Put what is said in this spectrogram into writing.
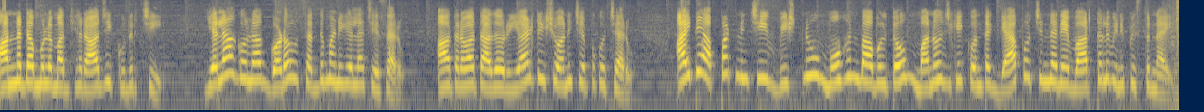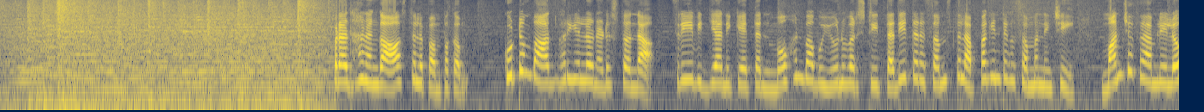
అన్నదమ్ముల మధ్య రాజీ కుదిర్చి ఎలాగోలా గొడవ సద్దుమణిగేలా చేశారు. ఆ తర్వాత అదో రియాలిటీ షో అని చెప్పుకొచ్చారు. అయితే అప్పటినుంచి విష్ణు మోహన్ బాబులతో మనోజ్కి కొంత గ్యాప్ వచ్చిందనే వార్తలు వినిపిస్తున్నాయి. ప్రధానంగా ఆస్తుల పంపకం. కుటుంబ ఆధ్వర్యంలో నడుస్తోన్న శ్రీ విద్యానికేతన్ మోహన్ బాబు యూనివర్సిటీ తదితర సంస్థల అప్పగింతకు సంబంధించి మంచు ఫ్యామిలీలో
